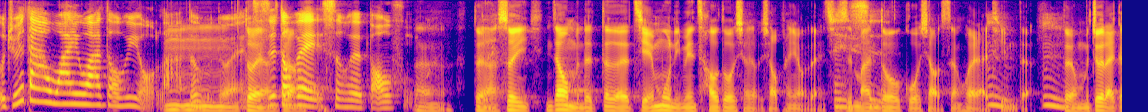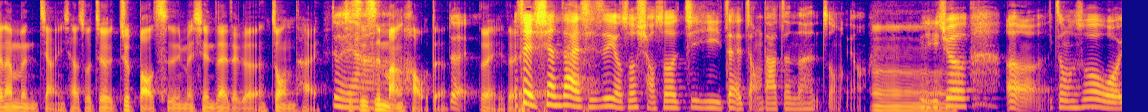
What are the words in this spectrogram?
我觉得大家挖一挖都有啦，对不对？只是都被社会包袱。嗯。对啊，所以你在我们的这个节目里面超多小小朋友的，其实蛮多国小生会来听的。嗯，对，我们就来跟他们讲一下，说就就保持你们现在这个状态，其实是蛮好的。对对对，而且现在其实有时候小时候的记忆在长大真的很重要。嗯，你就呃怎么说？我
